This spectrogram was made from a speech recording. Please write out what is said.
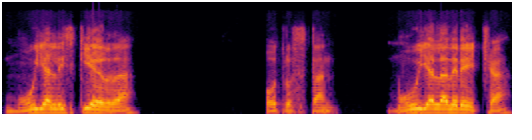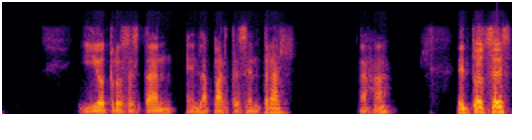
muy a la izquierda, otros están muy a la derecha y otros están en la parte central. Entonces,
